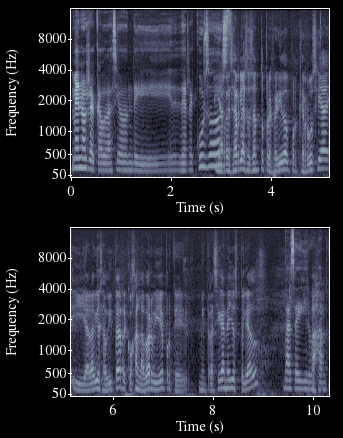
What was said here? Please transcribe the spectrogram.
menos recaudación de, de recursos. Y a rezarle a su santo preferido porque Rusia y Arabia Saudita recojan la Barbie, ¿eh? Porque mientras sigan ellos peleados, va a seguir Ajá. bajando.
